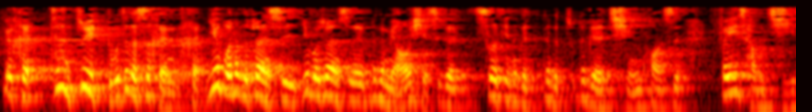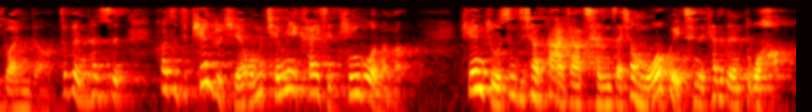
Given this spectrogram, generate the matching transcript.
那很，就是最读这个是很很，耶伯那个传是耶伯传是那个描写是个设定那个那个那个情况是非常极端的啊。这个人他是他是天主前，我们前面一开始听过了嘛。天主甚至向大家称赞，向魔鬼称赞，看这个人多好，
